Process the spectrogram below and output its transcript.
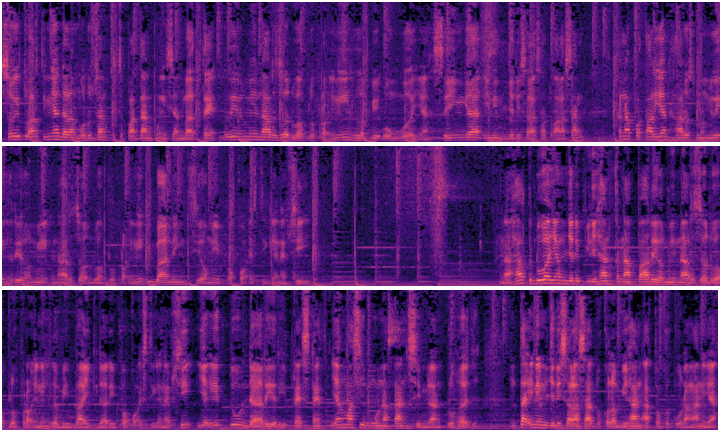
So itu artinya dalam urusan kecepatan pengisian baterai, Realme Narzo 20 Pro ini lebih unggul ya, sehingga ini menjadi salah satu alasan kenapa kalian harus memilih Realme Narzo 20 Pro ini dibanding Xiaomi Poco S3 NFC. Nah, hal kedua yang menjadi pilihan kenapa Realme Narzo 20 Pro ini lebih baik dari Poco X3 NFC yaitu dari refresh rate yang masih menggunakan 90Hz. Entah ini menjadi salah satu kelebihan atau kekurangan ya,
